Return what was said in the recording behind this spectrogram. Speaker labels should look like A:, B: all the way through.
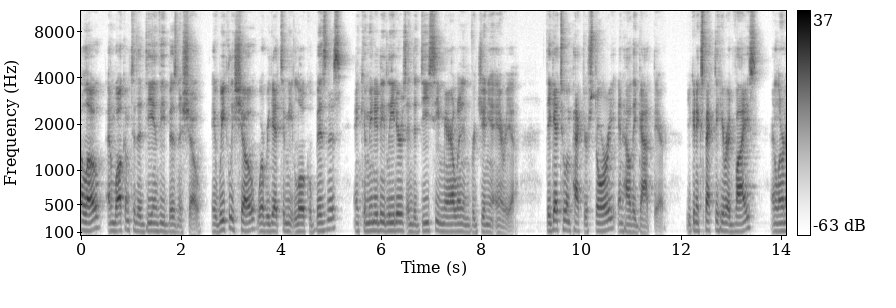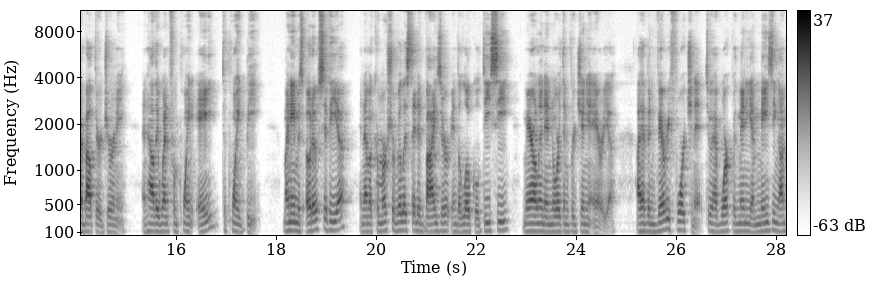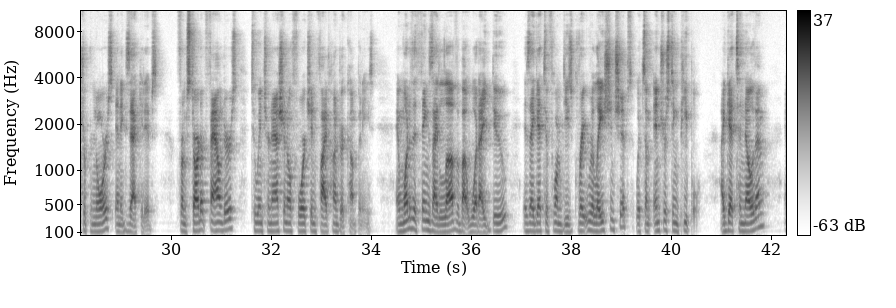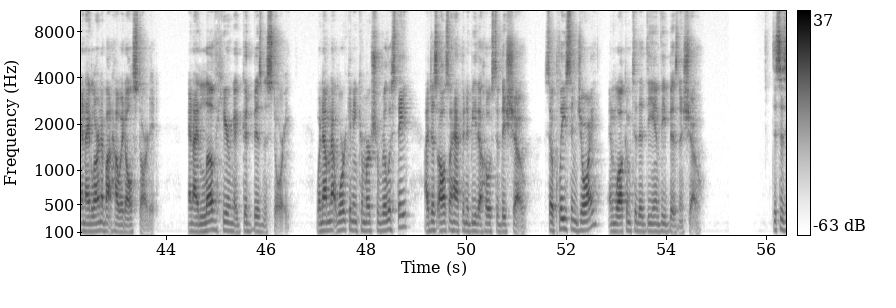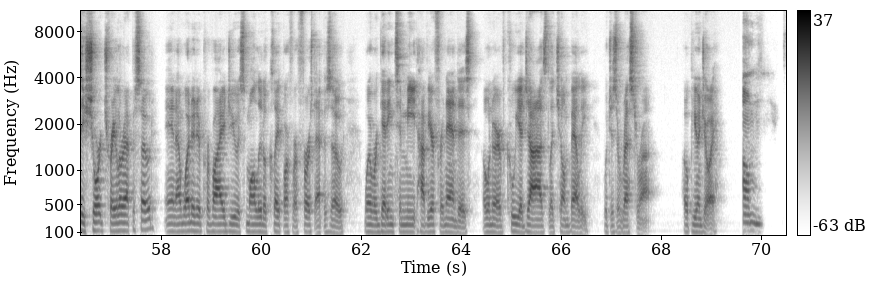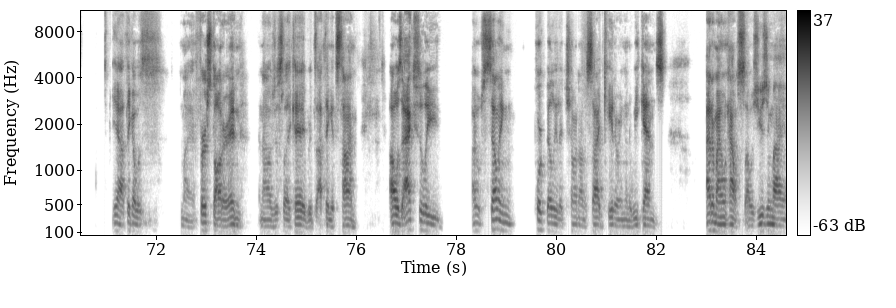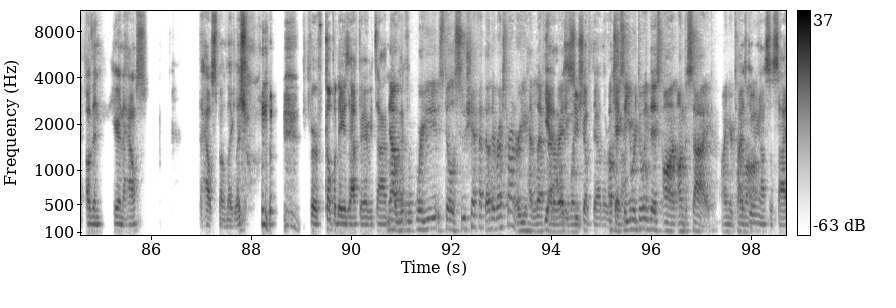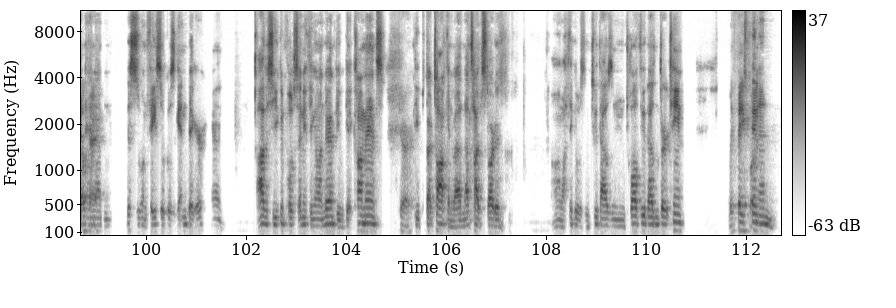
A: Hello, and welcome to the DMV Business Show, a weekly show where we get to meet local business and community leaders in the DC, Maryland, and Virginia area. They get to impact their story and how they got there. You can expect to hear advice and learn about their journey and how they went from point A to point B. My name is Odo Sevilla, and I'm a commercial real estate advisor in the local DC, Maryland, and Northern Virginia area. I have been very fortunate to have worked with many amazing entrepreneurs and executives from startup founders to international Fortune 500 companies. And one of the things I love about what I do is I get to form these great relationships with some interesting people. I get to know them and I learn about how it all started. And I love hearing a good business story. When I'm not working in commercial real estate, I just also happen to be the host of this show. So please enjoy and welcome to the DMV Business Show. This is a short trailer episode, and I wanted to provide you a small little clip of our first episode where we're getting to meet Javier Fernandez, owner of Kuya Ja's Lechon Belly, which is a restaurant. Hope you enjoy.
B: Um, yeah, I think I was my first daughter in, and I was just like, hey, I think it's time. I was actually, I was selling pork belly lechon on the side, catering on the weekends out of my own house. I was using my oven here in the house the house smelled like lechon for a couple days after every time.
A: Now, were you still a sous chef at the other restaurant, or you had left
B: yeah,
A: that already?
B: Yeah, sous chef at the other
A: Okay, so you were doing this on on the side on your time.
B: I was
A: off.
B: doing it on the side, okay. and this is when Facebook was getting bigger, and obviously you can post anything on there, and people get comments.
A: Sure.
B: People start talking about it, and that's how it started. Um, I think it was in 2012, 2013.
A: With Facebook.
B: And then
